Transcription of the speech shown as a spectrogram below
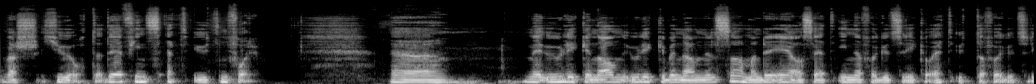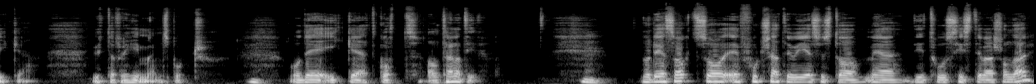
vers 28. Det fins et utenfor. Eh, med ulike navn, ulike benevnelser, men det er altså et innenfor Guds rike og et utenfor Guds rike. Utenfor himmelens port. Og det er ikke et godt alternativ. Når det er sagt, så fortsetter jo Jesus da med de to siste versene der,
